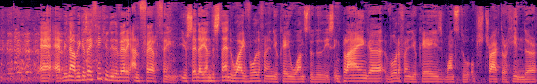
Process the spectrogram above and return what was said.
and, and, no, because I think you did a very unfair thing. You said, I understand why Vodafone the UK wants to do this, implying uh, Vodafone the UK wants to obstruct or hinder.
